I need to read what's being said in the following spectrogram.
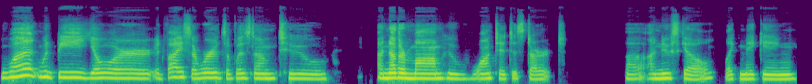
what would be your advice or words of wisdom to another mom who wanted to start uh, a new skill like making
